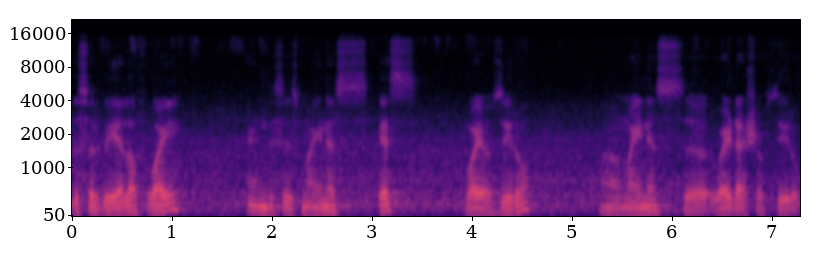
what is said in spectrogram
this will be L of y and this is minus s y of 0 uh, minus uh, y dash of 0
